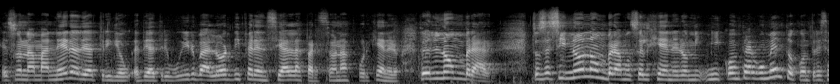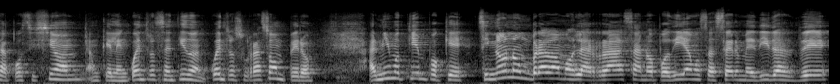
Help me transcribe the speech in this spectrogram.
es una manera de, atribuir valor diferencial a las personas por género. Entonces, nombrar. Entonces, si no nombramos el género, mi, contraargumento contra esa posición, aunque le encuentro sentido, encuentro su razón, pero al mismo tiempo que si no nombrábamos la raza, no podíamos hacer medidas de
